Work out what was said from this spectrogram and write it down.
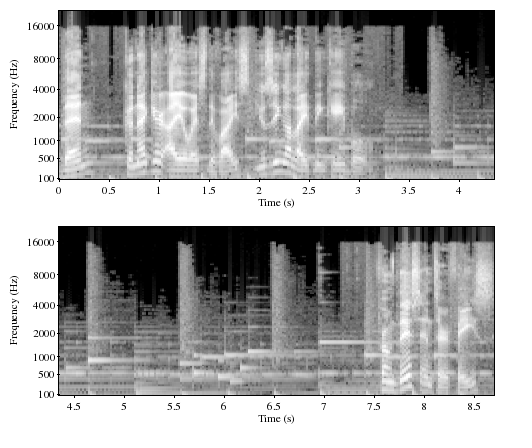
Then, connect your iOS device using a lightning cable. From this interface,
